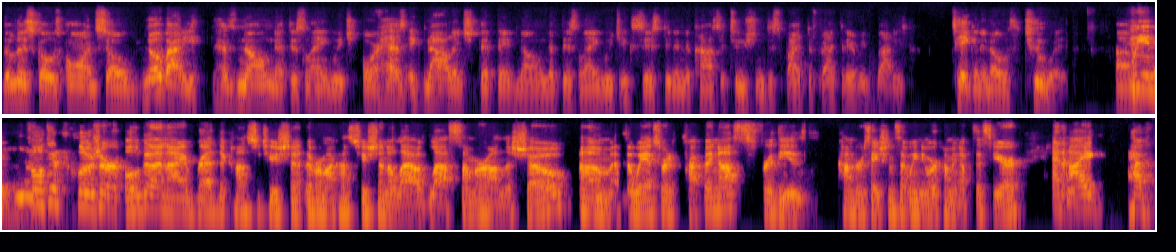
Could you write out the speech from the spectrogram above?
the list goes on. So nobody has known that this language or has acknowledged that they've known that this language existed in the Constitution, despite the fact that everybody's taken an oath to it. Um, I mean, full disclosure, Olga and I read the Constitution, the Vermont Constitution aloud last summer on the show um, mm-hmm. as a way of sort of prepping us for these conversations that we knew were coming up this year. And I have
